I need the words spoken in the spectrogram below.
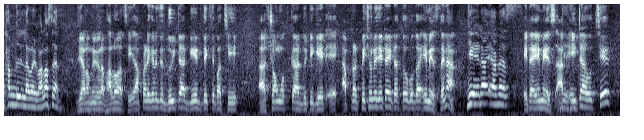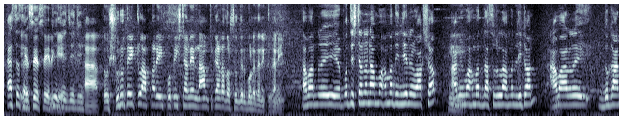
আলহামদুলিল্লাহ ভাই ভালো আছেন? জি আলহামদুলিল্লাহ ভালো আছি। আপনার এখানে যে দুইটা গেট দেখতে পাচ্ছি চমৎকার দুইটি গেট আপনার পেছনে যেটা এটা তো বোধহয় এমএস তাই না? জি এটা এম এস এটা এমএস আর এইটা হচ্ছে SSS এসএস এর তো শুরুতে একটু আপনার এই প্রতিষ্ঠানের নাম ঠিকানাটা দর্শকদের বলে দেন একটুখানি। আমার এই প্রতিষ্ঠানের নাম মোহাম্মদ ইঞ্জিনিয়ার ওয়ার্কশপ। আমি মোহাম্মদ নাসরুল্লাহ আহমদ লিটন। আমার এই দোকান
